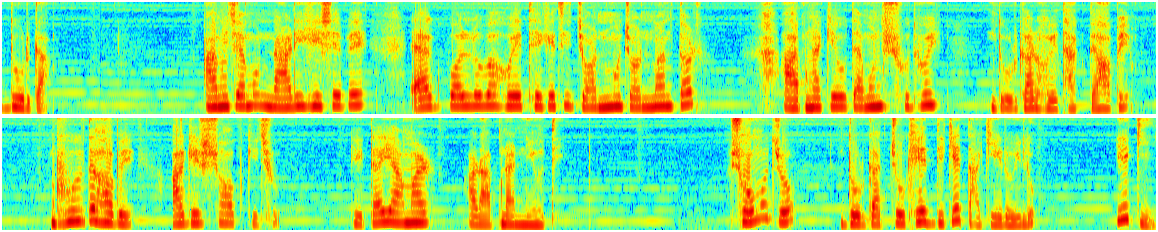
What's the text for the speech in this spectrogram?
দুর্গা। আমি যেমন নারী হিসেবে এক বল্লভা হয়ে থেকেছি জন্ম জন্মান্তর আপনাকেও তেমন শুধুই দুর্গার হয়ে থাকতে হবে। ভুলতে হবে আগের সব কিছু। এটাই আমার আর আপনার নিয়তি। সমুদ্র দুর্গার চোখের দিকে তাকিয়ে রইল। এ কি?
